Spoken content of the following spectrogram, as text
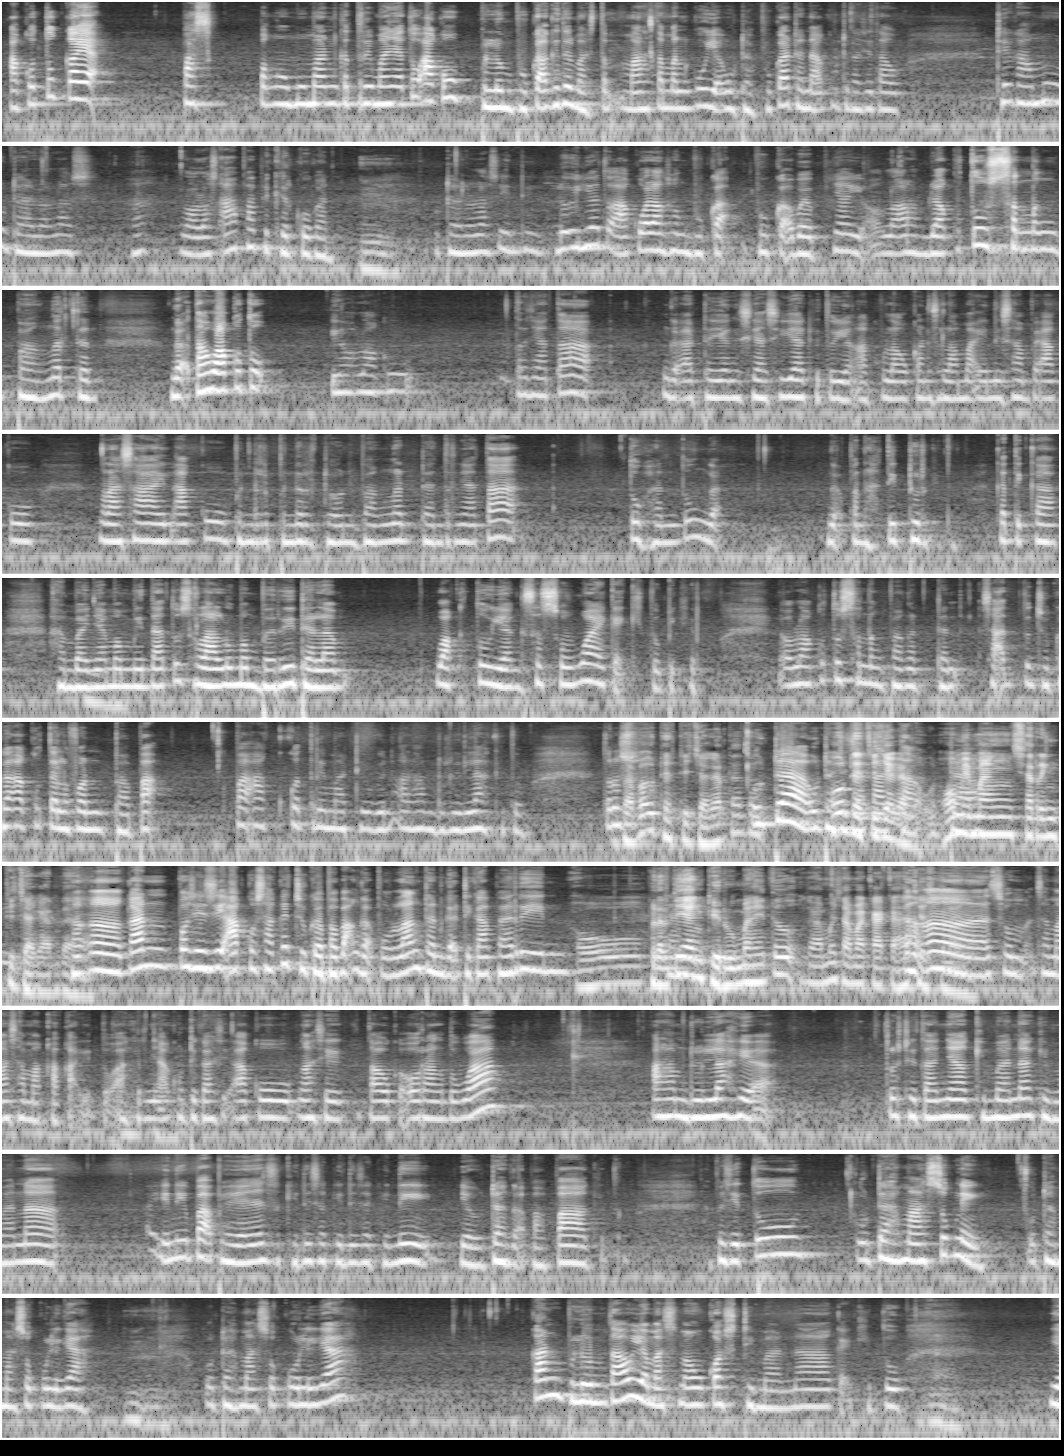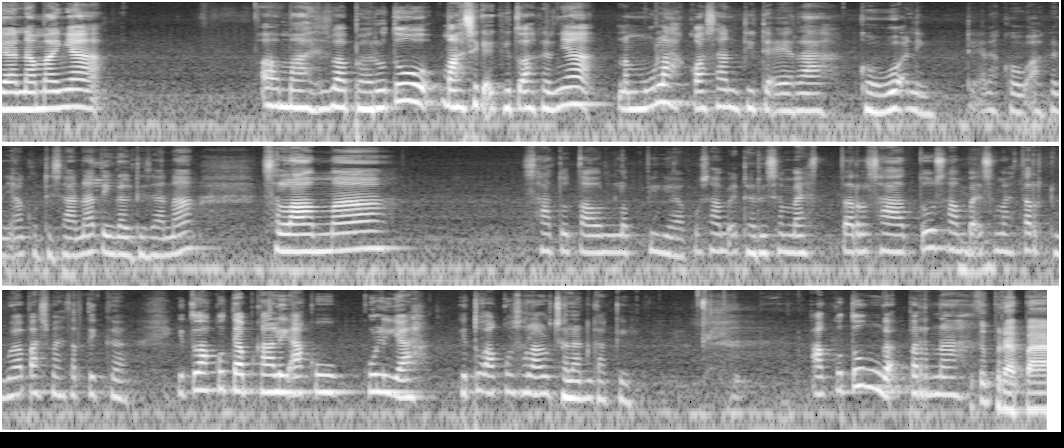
aku tuh kayak pas pengumuman keterimanya tuh aku belum buka gitu mas Tem mas temanku yang udah buka dan aku dikasih tahu dek kamu udah lolos. Hah? lolos apa pikirku kan? Hmm. udah lolos ini. Lo iya tuh aku langsung buka buka webnya. Ya Allah alhamdulillah. Aku tuh seneng banget dan nggak tahu aku tuh ya Allah aku ternyata nggak ada yang sia-sia gitu yang aku lakukan selama ini sampai aku ngerasain aku bener-bener down banget dan ternyata Tuhan tuh nggak nggak pernah tidur gitu. Ketika hambanya meminta tuh selalu memberi dalam waktu yang sesuai kayak gitu pikir. Ya Allah aku tuh seneng banget dan saat itu juga aku telepon bapak pak aku keterima di UIN alhamdulillah gitu Terus Bapak udah di Jakarta tuh? Udah, udah oh, di, udah Jakarta, di Jakarta. Oh, udah. Oh, memang sering di Jakarta. He -he, kan posisi aku sakit juga Bapak nggak pulang dan nggak dikabarin. Oh, berarti dan, yang di rumah itu kamu sama kakak aja sama-sama kakak itu. Akhirnya aku dikasih aku ngasih tahu ke orang tua. Alhamdulillah ya. Terus ditanya gimana gimana ini Pak biayanya segini segini segini. Ya udah nggak apa-apa gitu. Habis itu udah masuk nih, udah masuk kuliah. Hmm udah masuk kuliah kan belum tahu ya mas mau kos di mana kayak gitu. Hmm. ya namanya uh, mahasiswa baru tuh masih kayak gitu akhirnya nemulah kosan di daerah Gowo nih daerah Gowo. Akhirnya aku di sana tinggal di sana selama satu tahun lebih ya. Aku sampai dari semester 1 sampai hmm. semester 2 pas semester 3 itu aku tiap kali aku kuliah itu aku selalu jalan kaki aku tuh nggak pernah itu berapa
